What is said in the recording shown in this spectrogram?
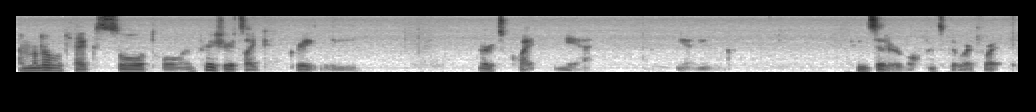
I'm gonna double check soul toll. I'm pretty sure it's like greatly, or it's quite yeah, yeah, considerable. That's a good word for it.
